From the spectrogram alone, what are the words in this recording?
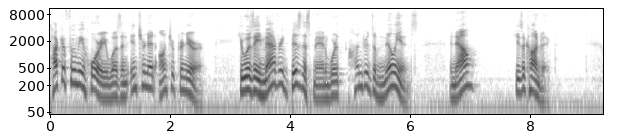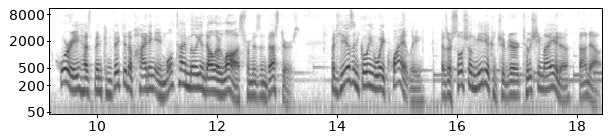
Takafumi Horie was an internet entrepreneur. He was a maverick businessman worth hundreds of millions. And now, he's a convict. Horie has been convicted of hiding a multi-million dollar loss from his investors. But he isn't going away quietly, as our social media contributor Toshi Maeda found out.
